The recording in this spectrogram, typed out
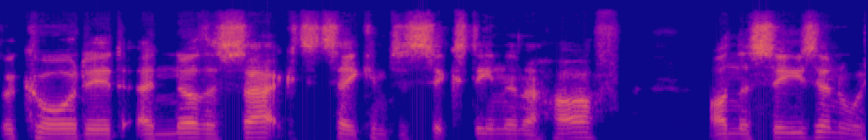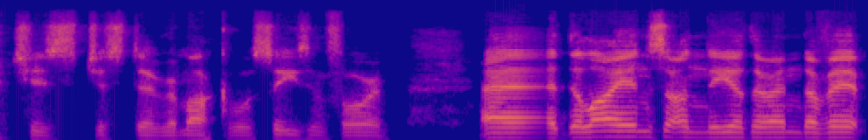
recorded another sack to take him to 16 and a half on the season, which is just a remarkable season for him. Uh, the Lions on the other end of it,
